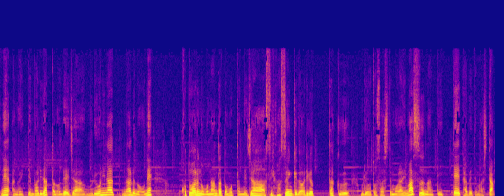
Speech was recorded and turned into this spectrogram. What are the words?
ねあの一点張りだったのでじゃあ無料になるのをね断るのもなんだと思ったんでじゃあすいませんけどありがたく無料とさせてもらいますなんて言って食べてました。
